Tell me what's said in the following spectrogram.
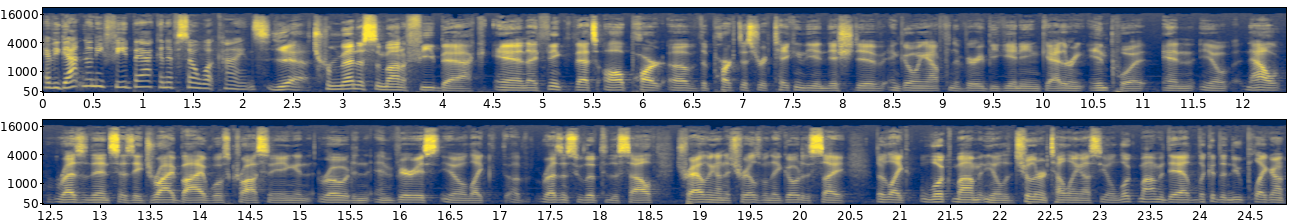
have you gotten any feedback? And if so, what kinds? Yeah, tremendous amount of feedback. And I think that's all part of the Park District taking the initiative and going out from the very beginning, gathering input. And, you know, now residents, as they drive by Wolf's Crossing and Road and, and various, you know, like uh, residents who live to the south, traveling on the trails when they go to the site, they're like, look, mom, you know, the children are telling us, you know, look, mom and dad, look at the new playground.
